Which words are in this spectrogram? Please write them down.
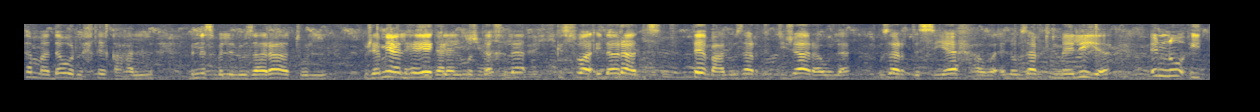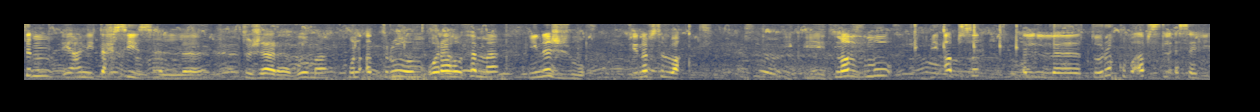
ثم دور الحقيقة على بالنسبة للوزارات وجميع الهياكل المدخلة كسوا إدارات تابعة لوزارة التجارة ولا وزارة السياحة ولا وزارة المالية إنه يتم يعني تحسيس التجار هذوما ونأطروهم وراه ثم ينجموا في نفس الوقت يتنظموا بأبسط الطرق وبأبسط الأساليب.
